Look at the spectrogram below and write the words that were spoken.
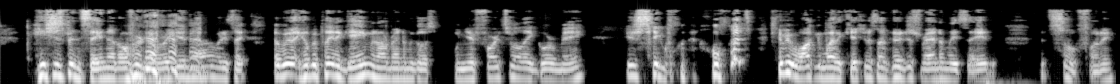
He's just been saying that over and over again now. But he's like he'll be like he'll be playing a game and all randomly goes when your fart smell like gourmet. You're just like what? He'll be walking by the kitchen or something. He'll just randomly say it. It's so funny.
